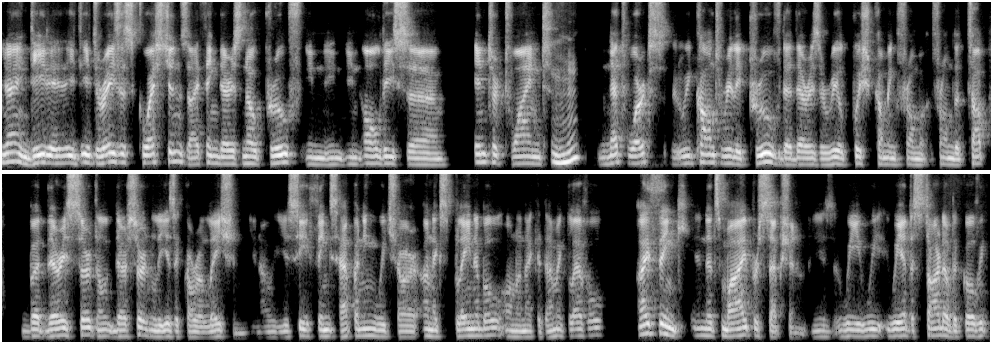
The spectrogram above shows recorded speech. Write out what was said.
Yeah, indeed. It, it raises questions. I think there is no proof in, in, in all these uh, intertwined mm-hmm. networks. We can't really prove that there is a real push coming from, from the top but there is certain there certainly is a correlation you know. You see things happening which are unexplainable on an academic level. I think and that's my perception is we we, we had the start of the covid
